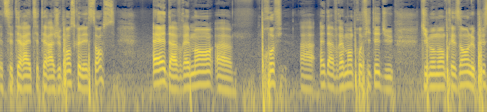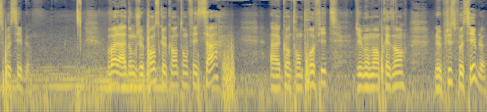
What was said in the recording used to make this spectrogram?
etc., etc. Je pense que les sens aident à vraiment à, aident à vraiment profiter du, du moment présent le plus possible. Voilà, donc je pense que quand on fait ça, euh, quand on profite du moment présent le plus possible,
